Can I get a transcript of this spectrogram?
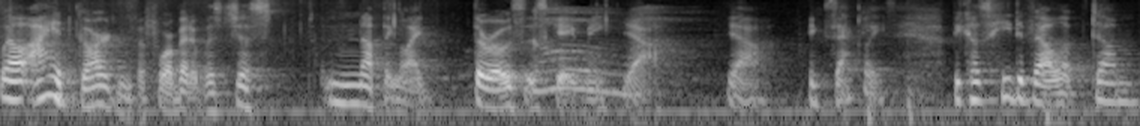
Well, I had gardened before, but it was just nothing like the roses oh. gave me. Oh. Yeah, yeah, exactly. Because he developed um,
